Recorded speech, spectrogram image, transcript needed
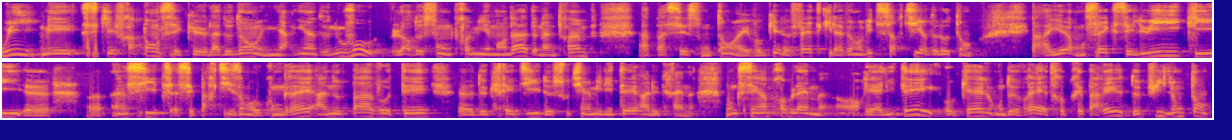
Oui, mais ce qui est frappant, c'est que là-dedans, il n'y a rien de nouveau. Lors de son premier mandat, Donald Trump a passé son temps à évoquer le fait qu'il avait envie de sortir de l'OTAN. Par ailleurs, on sait que c'est lui qui euh, incite ses partisans au Congrès à ne pas voter euh, de crédit de soutien militaire à l'Ukraine. Donc c'est un problème en réalité auquel on devrait être préparé depuis longtemps.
